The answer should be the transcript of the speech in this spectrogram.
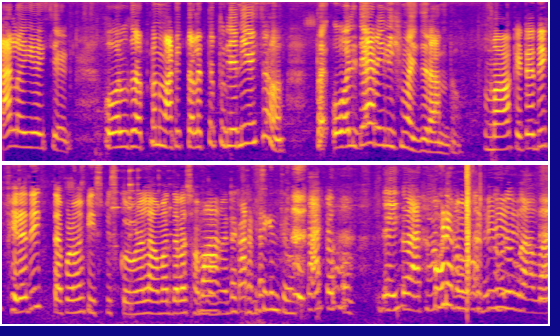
ভালোই হয়েছে। ওল যতক্ষণ মাটির তলাতে তুলে নিয়ে এসো তা ওল দিয়ে আর ইলিশ মাছ দিয়ে রান্ধো মা কেটে দিক ফেলে দিক তারপর আমি পিস পিস করব নাহলে আমার দ্বারা সম্ভব না এটা কিন্তু। বাবা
